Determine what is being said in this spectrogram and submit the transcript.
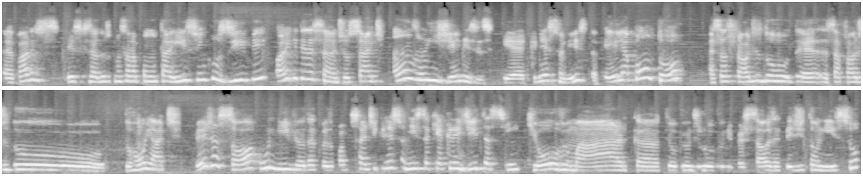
é, vários pesquisadores começaram a apontar isso, inclusive, olha que interessante, o site in Genesis, que é criacionista, ele apontou essas fraudes do, é, essa fraude do, do Ron Yacht. Veja só o nível da coisa. O próprio site criacionista que acredita, assim, que houve uma arca, que houve um dilúvio universal, eles acreditam nisso.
